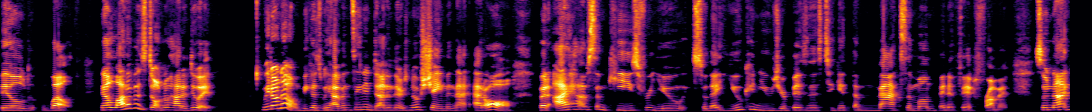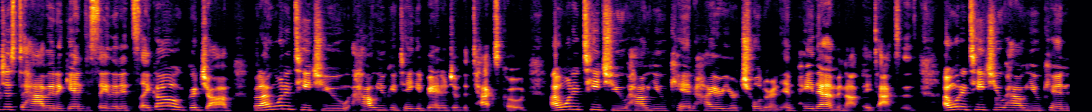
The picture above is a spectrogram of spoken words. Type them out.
build wealth. Now, a lot of us don't know how to do it. We don't know because we haven't seen it done, and there's no shame in that at all. But I have some keys for you so that you can use your business to get the maximum benefit from it. So, not just to have it again to say that it's like, oh, good job, but I want to teach you how you can take advantage of the tax code. I want to teach you how you can hire your children and pay them and not pay taxes. I want to teach you how you can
